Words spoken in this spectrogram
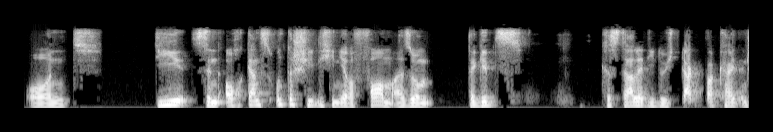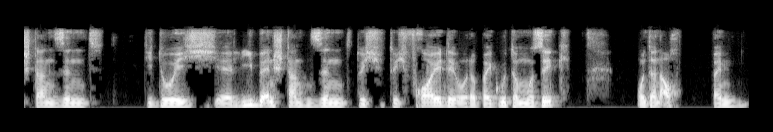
Und die sind auch ganz unterschiedlich in ihrer Form. Also da gibt's Kristalle, die durch Dankbarkeit entstanden sind, die durch äh, Liebe entstanden sind, durch, durch Freude oder bei guter Musik. Und dann auch beim,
